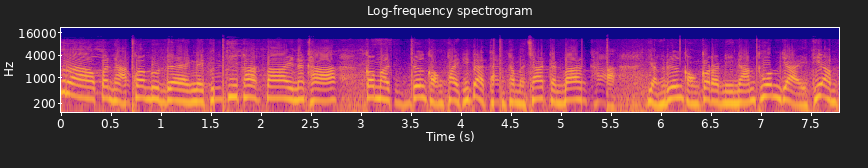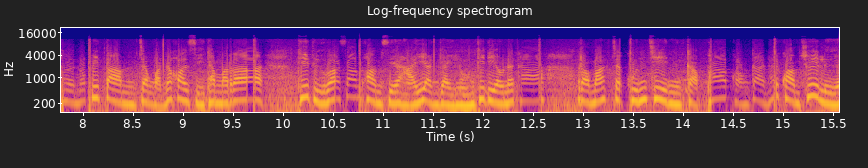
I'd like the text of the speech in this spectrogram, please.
รื่องราวปัญหาความรุนแรงในพื้นที่ภาคใต้นะคะ ก็มาถึงเรื่องของภัยพิบัติทางธรรมชาติกันบ้างค่ะ อย่างเรื่องของกรณีน้ำท่วมใหญ่ที่อำเภอนพิตำจังหวัดนครศรีธรรมราช ที่ถือว่าสร้างความเสียหายอย่างใหญ่หลวงทีเดียวนะคะ เรามักจะคุ้นชินกับภาพของการให้ความช่วยเหลือ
